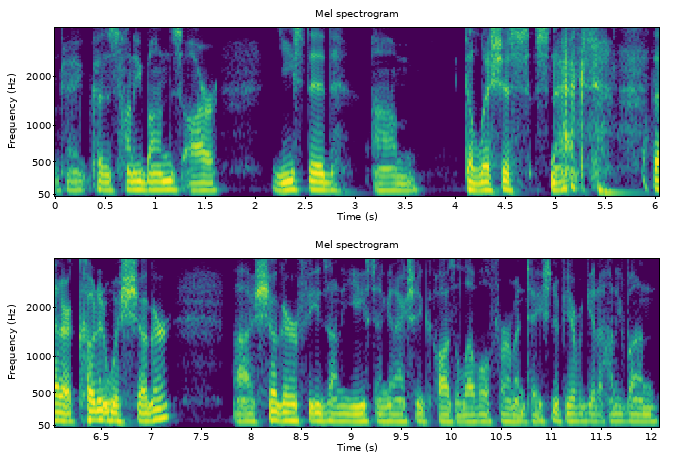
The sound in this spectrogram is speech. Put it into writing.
okay? Because honey buns are yeasted, um, delicious snacks that are coated with sugar. Uh, sugar feeds on the yeast and can actually cause a level of fermentation. If you ever get a honey bun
